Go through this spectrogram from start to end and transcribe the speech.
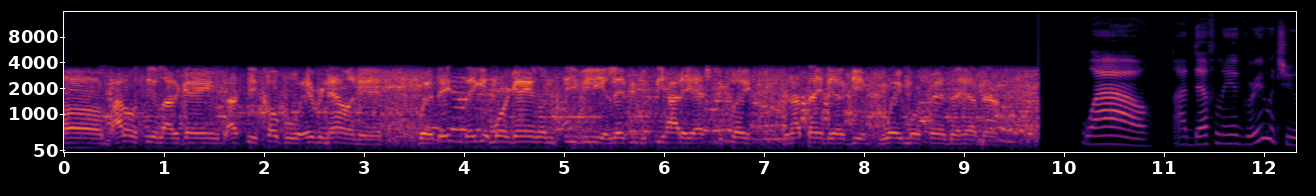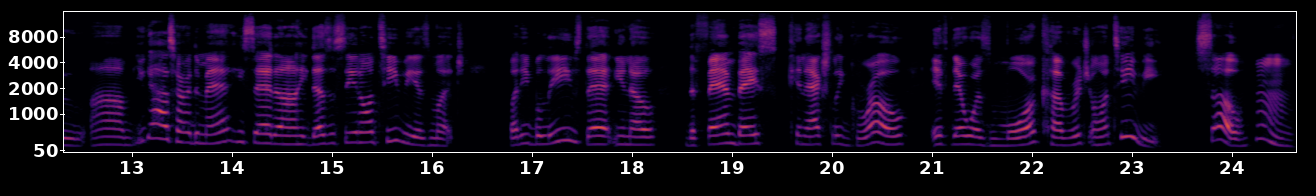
Um, I don't see a lot of games. I see a couple every now and then, but they they get more games on the TV and let people see how they actually play, and I think they'll get way more fans than they have now. Wow, I definitely agree with you. Um, you guys heard the man. He said uh, he doesn't see it on TV as much, but he believes that you know the fan base can actually grow if there was more coverage on TV. So, hmm,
